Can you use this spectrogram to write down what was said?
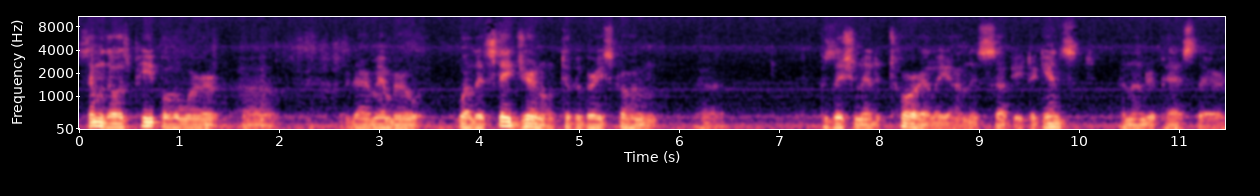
some of those people were, uh, I remember, well, the State Journal took a very strong uh, position editorially on this subject against an underpass there.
